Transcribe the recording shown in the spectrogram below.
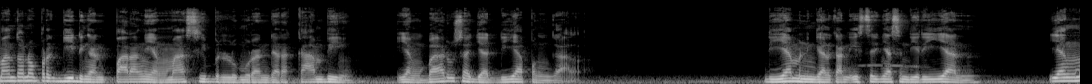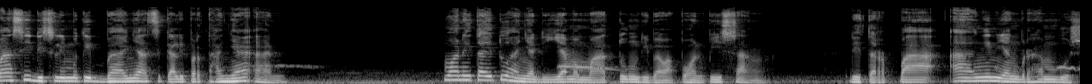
Mantono pergi dengan parang yang masih berlumuran darah kambing Yang baru saja dia penggal. Dia meninggalkan istrinya sendirian Yang masih diselimuti banyak sekali pertanyaan. Wanita itu hanya dia mematung di bawah pohon pisang Diterpa angin yang berhembus.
